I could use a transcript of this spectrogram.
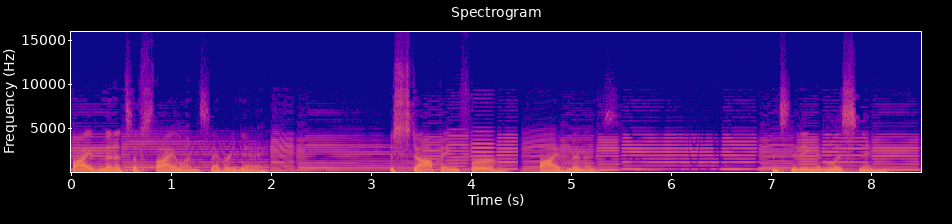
five minutes of silence every day. Just stopping for five minutes and sitting and listening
